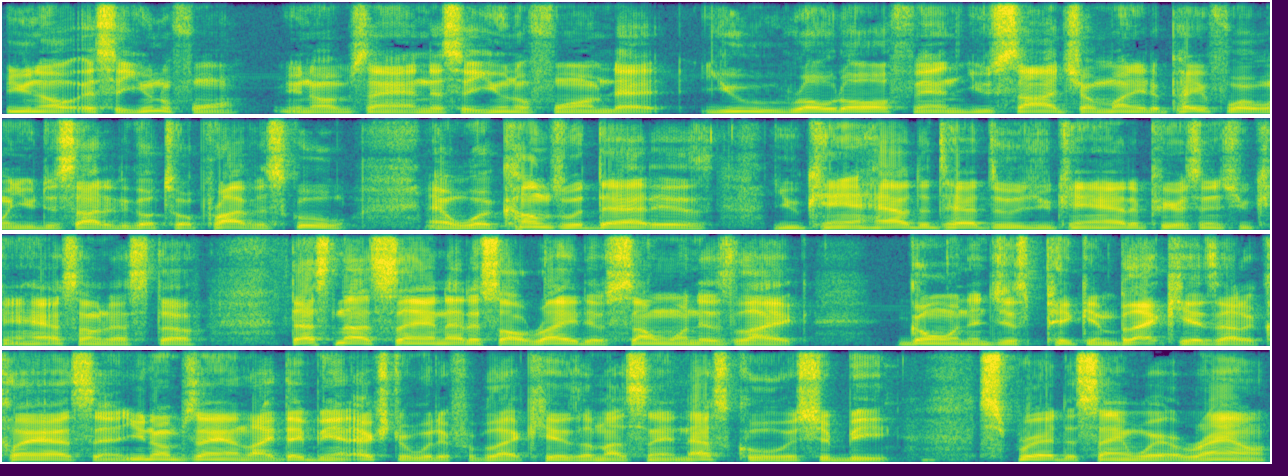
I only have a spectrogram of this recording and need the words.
you know, it's a uniform. You know what I'm saying? It's a uniform that you wrote off and you signed your money to pay for when you decided to go to a private school. And what comes with that is you can't have the tattoos, you can't have the piercings, you can't have some of that stuff. That's not saying that it's all right if someone is like, going and just picking black kids out of class and you know what I'm saying? Like they being extra with it for black kids. I'm not saying that's cool. It should be spread the same way around.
